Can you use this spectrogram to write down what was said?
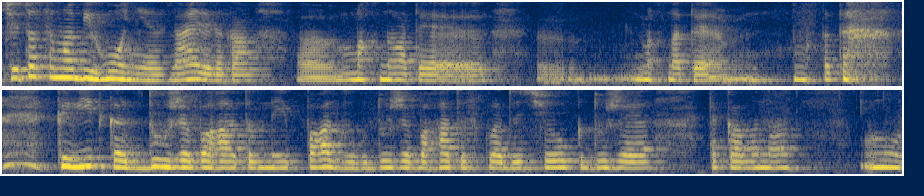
Чи то сама бігонія, знаєте, така е, махнате, е, махнате, махната квітка, дуже багато в неї пазух, дуже багато складочок, дуже така вона ну,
